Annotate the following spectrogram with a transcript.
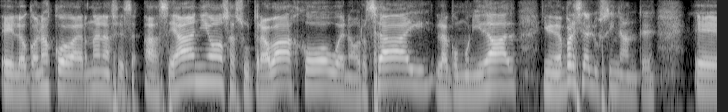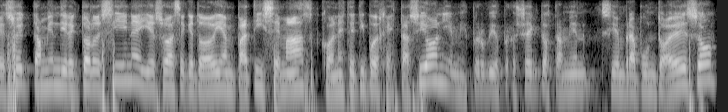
Eh, lo conozco a Hernán hace, años, a su trabajo, bueno, Orsay, la comunidad, y me parece alucinante. Eh, soy también director de cine y eso hace que todavía empatice más con este tipo de gestación y en mis propios proyectos también siempre apunto a eso.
